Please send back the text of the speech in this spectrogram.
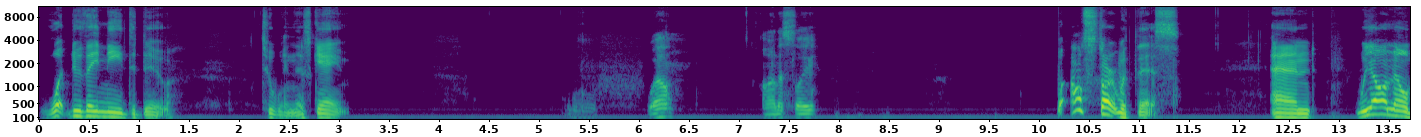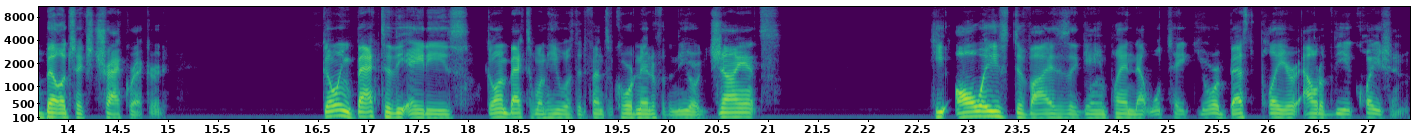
What do they need to do to win this game? well, honestly, But I'll start with this. And we all know Belichick's track record. Going back to the 80s, going back to when he was the defensive coordinator for the New York Giants, he always devises a game plan that will take your best player out of the equation.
